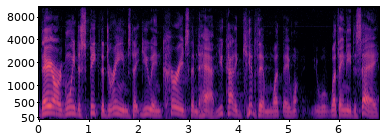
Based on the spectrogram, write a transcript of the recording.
they are going to speak the dreams that you encourage them to have. You kind of give them what they want, what they need to say,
